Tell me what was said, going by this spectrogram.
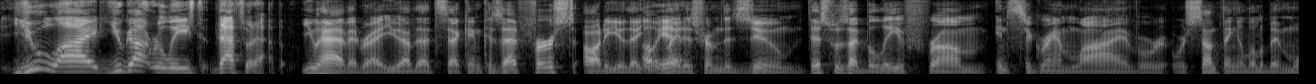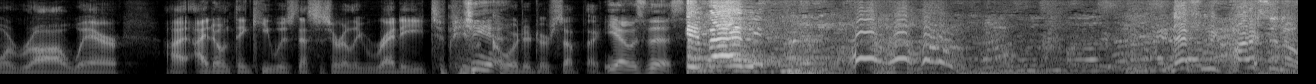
You, lied, you got released. That's what happened. You have it, right? You have that second because that first audio that you Oh, yeah. played is from the Zoom. This was, I believe, from Instagram Live or, or something a little bit more raw where I, I don't think he was necessarily ready to be Yeah. recorded or something. Yeah, it was this. Next week, personal.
